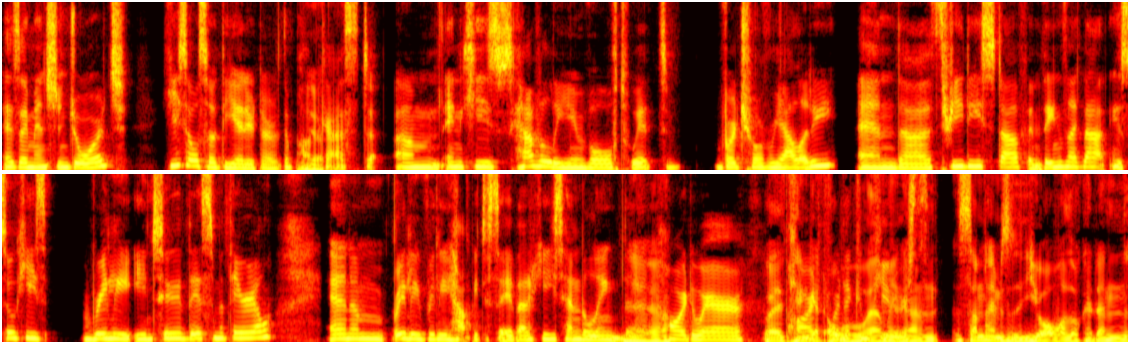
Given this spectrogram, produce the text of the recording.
as I mentioned, George, he's also the editor of the podcast, yeah. um, and he's heavily involved with virtual reality and uh, 3D stuff and things like that. So he's really into this material. And I'm really, really happy to say that he's handling the yeah. hardware. Well, it can get overwhelming, and sometimes you overlook it. And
